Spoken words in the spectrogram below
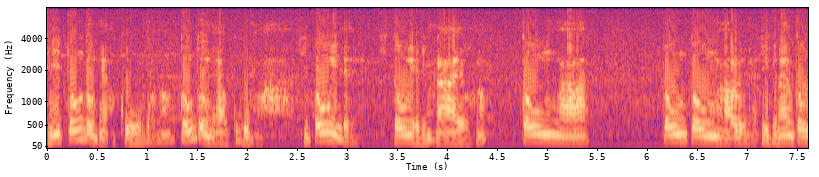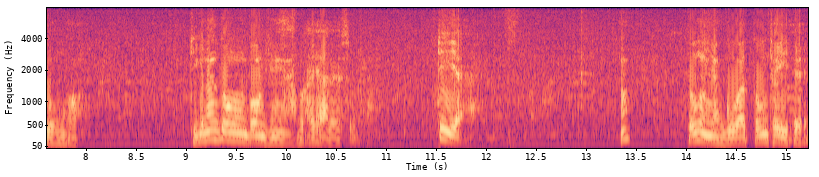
ဒီ339ကိုပေါ့နော်339မှာဒီ3ရယ်ဒီ3ရယ်ဒီ9ရယ်ပေါ့နော်35 335လို့ねဒီကနန်း3လုံးပေါ့ဒီကနန်း3လုံးပေါင်းခြင်းကဘာရလဲဆိုတော့1ရနော်339ကိုက3ထိပ်ရယ်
